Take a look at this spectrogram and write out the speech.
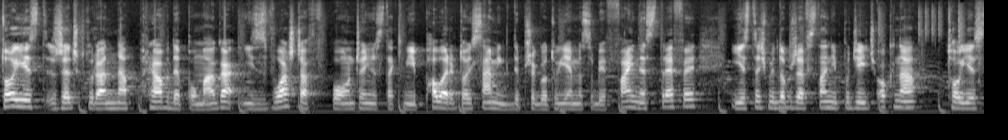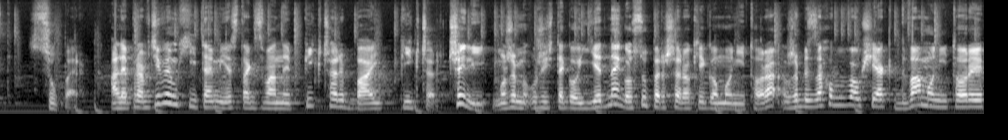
to jest rzecz, która naprawdę pomaga i zwłaszcza w połączeniu z takimi power toysami, gdy przygotujemy sobie fajne strefy i jesteśmy dobrze w stanie podzielić okna, to jest super. Ale prawdziwym hitem jest tak zwany picture by picture, czyli możemy użyć tego jednego super szerokiego monitora, żeby zachowywał się jak dwa monitory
